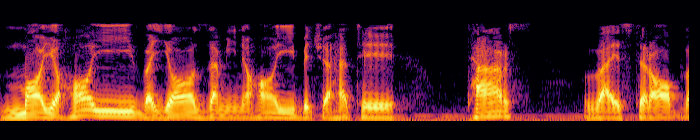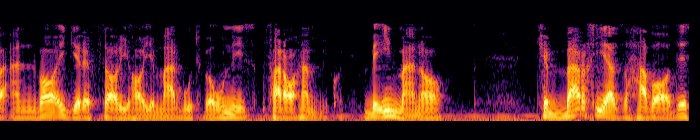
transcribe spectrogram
مایه هایی و یا زمینه هایی به جهت ترس و استراب و انواع گرفتاری های مربوط به اون نیز فراهم می‌کنه به این معنا که برخی از حوادث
